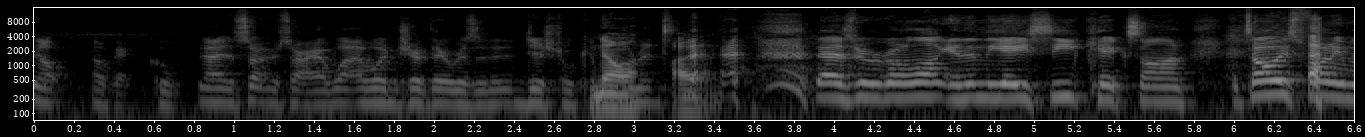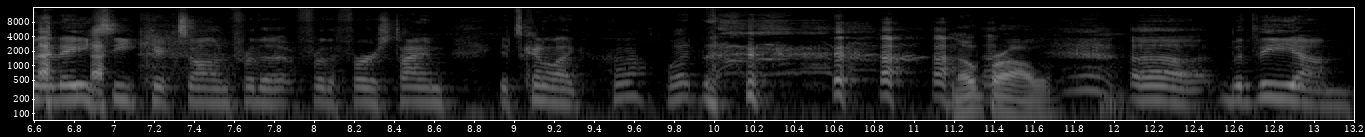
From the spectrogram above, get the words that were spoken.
No, okay, cool. Uh, sorry, sorry, I I wasn't sure if there was an additional No, component to I- that as we were going along, and then the AC kicks on. It's always funny when an AC kicks on for the for the first time. It's kind of like, huh, what? No problem. uh, but the um,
